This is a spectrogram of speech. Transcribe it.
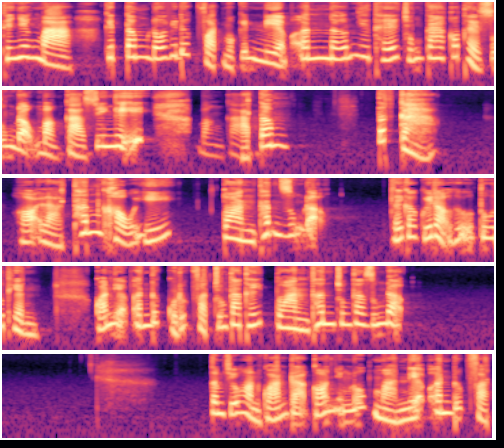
thế nhưng mà cái tâm đối với đức phật, một cái niềm ân lớn như thế chúng ta có thể rung động bằng cả suy nghĩ, bằng cả tâm. Tất cả gọi là thân khẩu ý, toàn thân rung động. Đấy các quý đạo hữu tu thiền, quán niệm ân đức của đức phật, chúng ta thấy toàn thân chúng ta rung động. Tâm chiếu hoàn quán đã có những lúc mà niệm ân đức phật.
